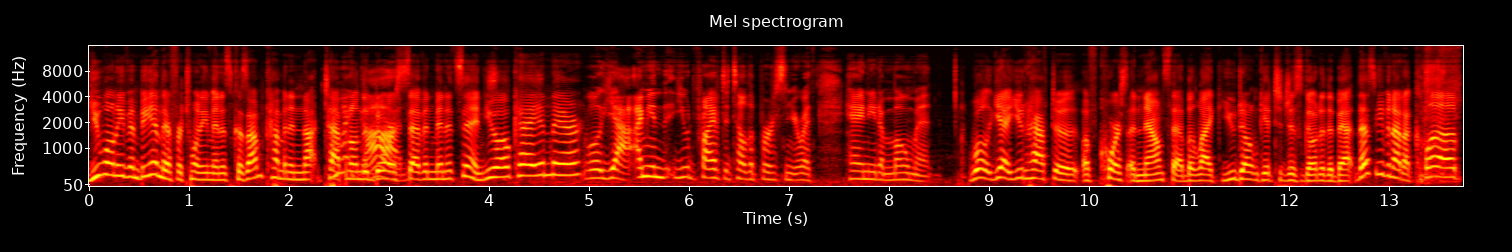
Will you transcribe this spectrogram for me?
you won't even be in there for 20 minutes because I'm coming and not oh tapping my on the door seven minutes in. You okay in there? Well, yeah. I mean, you would probably have to tell the person you're with, hey, I need a moment. Well, yeah, you'd have to, of course, announce that, but like you don't get to just go to the bath. That's even at a club,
